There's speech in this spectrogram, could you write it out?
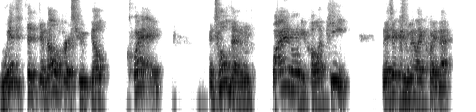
with the developers who built Quay and told them, why don't you call it key? And they said, because we like Quay better.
